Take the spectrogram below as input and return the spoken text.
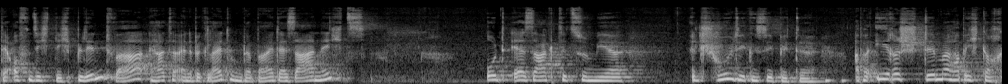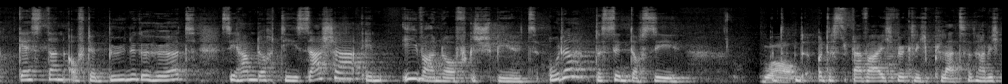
der offensichtlich blind war. Er hatte eine Begleitung dabei, der sah nichts. Und er sagte zu mir, Entschuldigen Sie bitte, aber Ihre Stimme habe ich doch gestern auf der Bühne gehört. Sie haben doch die Sascha im Ivanov gespielt, oder? Das sind doch Sie. Wow. Und, und das, da war ich wirklich platt. Da habe ich,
